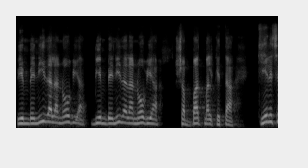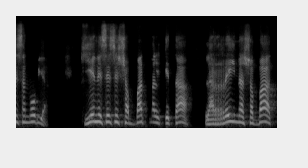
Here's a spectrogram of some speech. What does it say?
bienvenida la novia, bienvenida la novia, Shabbat Malketa. ¿Quién es esa novia? ¿Quién es ese Shabbat Malketa? La reina Shabbat,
